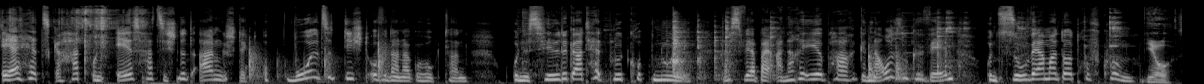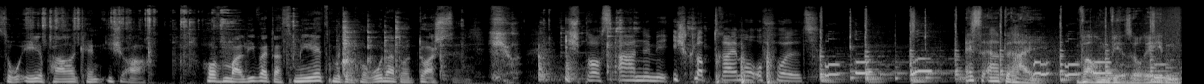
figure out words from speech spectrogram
Er hätt's gehabt und es hat sich nicht angesteckt, obwohl sie dicht aufeinander gehuckt haben. Und es Hildegard hat Blutgruppe 0. Das wäre bei anderen Ehepaaren genauso gewesen und so wär man dort drauf gekommen. Jo, so Ehepaare kenn ich auch. Hoffen mal lieber, dass wir jetzt mit dem Corona dort durch sind. Jo, ich brauch's auch nicht mehr. Ich klopp dreimal auf Holz. SR3. Warum wir so reden.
